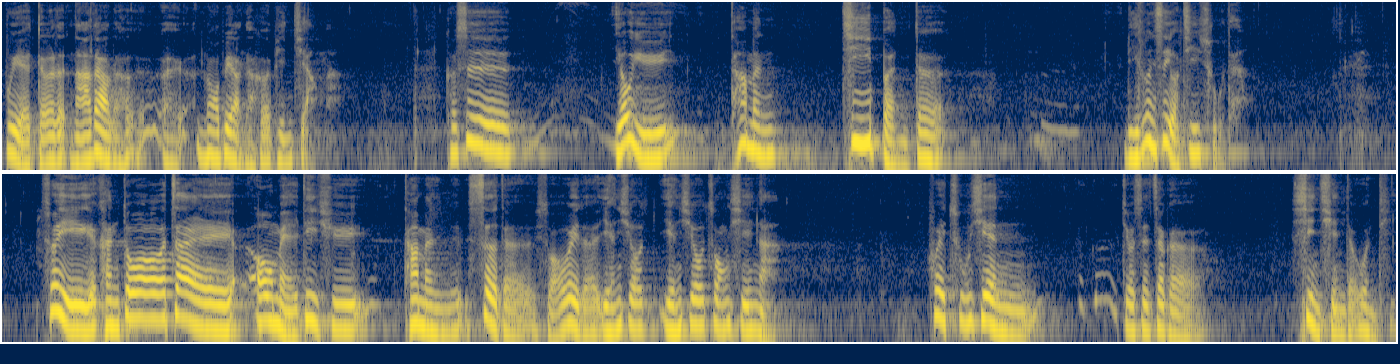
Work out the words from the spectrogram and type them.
不也得了拿到了呃诺贝尔的和平奖嘛？可是由于他们基本的理论是有基础的。所以很多在欧美地区，他们设的所谓的研修研修中心啊，会出现就是这个性侵的问题。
